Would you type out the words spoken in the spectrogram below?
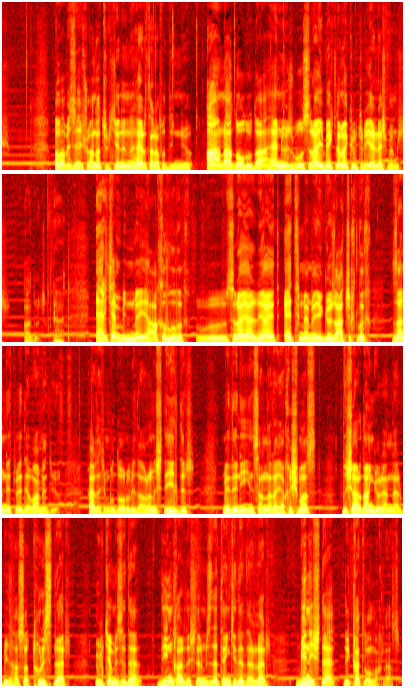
Ama bizi şu anda Türkiye'nin her tarafı dinliyor. Anadolu'da henüz bu sırayı bekleme kültürü yerleşmemiş. Hadi hocam. Evet. Erken binmeyi akıllılık, ıı, sıraya riayet etmemeyi gözü açıklık zannetmeye devam ediyor. Kardeşim bu doğru bir davranış değildir. Medeni insanlara yakışmaz. Dışarıdan görenler, bilhassa turistler ülkemizi de din kardeşlerimizi de tenkit ederler. Binişte dikkatli olmak lazım.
